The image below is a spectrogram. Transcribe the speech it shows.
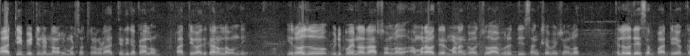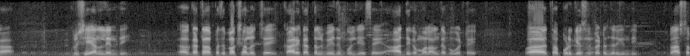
పార్టీ పెట్టిన నలభై మూడు సంవత్సరాలు కూడా అత్యధిక కాలం పార్టీ అధికారంలో ఉంది. ఈరోజు విడిపోయిన రాష్ట్రంలో అమరావతి నిర్మాణం కావచ్చు అభివృద్ధి సంక్షేమ విషయంలో తెలుగుదేశం పార్టీ యొక్క కృషి అనలేనిది. గత ప్రతిపక్షాలు వచ్చాయి కార్యకర్తలను వేధింపులు చేశాయి ఆర్థిక మూలాలను దెబ్బకొట్టాయి. తప్పుడు కేసులు పెట్టడం జరిగింది. రాష్ట్ర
